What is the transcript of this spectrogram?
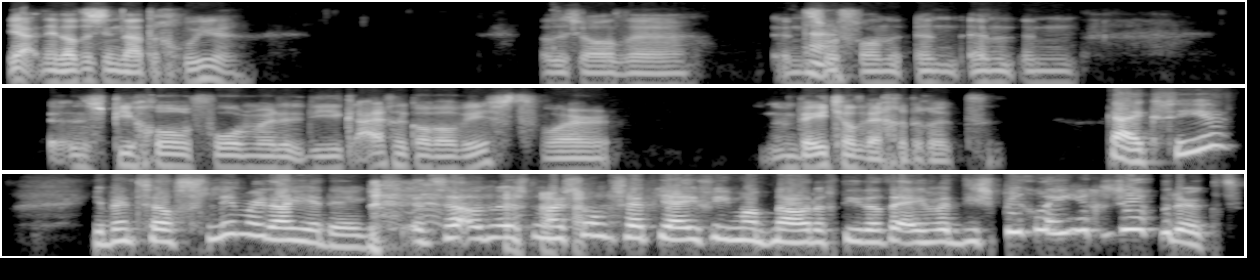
ja nee, dat is inderdaad een goede. Dat is wel de, een ja. soort van een, een, een, een spiegel voor me die ik eigenlijk al wel wist, maar een beetje had weggedrukt. Kijk, zie je? Je bent zelfs slimmer dan je denkt. Het, maar soms heb je even iemand nodig die dat even, die spiegel in je gezicht drukt.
